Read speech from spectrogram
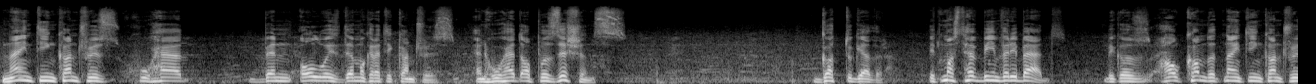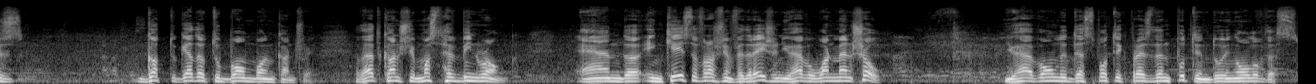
19 countries who had been always democratic countries and who had oppositions got together. It must have been very bad because how come that 19 countries got together to bomb one country? That country must have been wrong. And uh, in case of Russian Federation, you have a one-man show. You have only despotic President Putin doing all of this.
